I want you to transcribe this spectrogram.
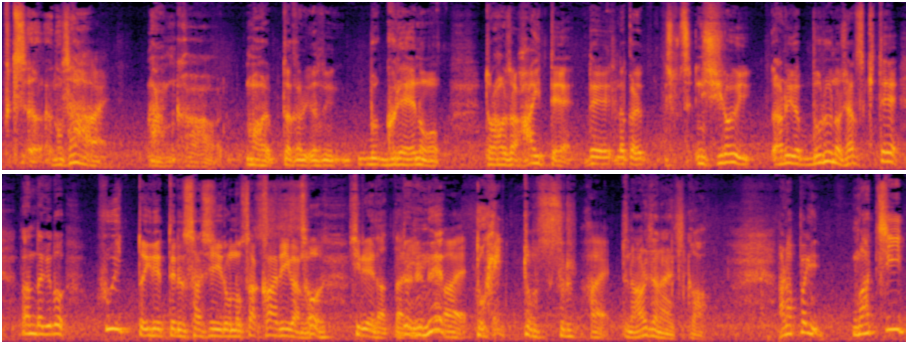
普通のさ、はい。なんかまあだから要するにブグレーのトラウザー履いてでなんか普通に白いあるいはブルーのシャツ着てなんだけどふいっと入れてる差し色のさカーディガンの綺麗だったり、でね、はい。ドキッとするっはい、てのあるじゃないですか。あれやっぱり街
